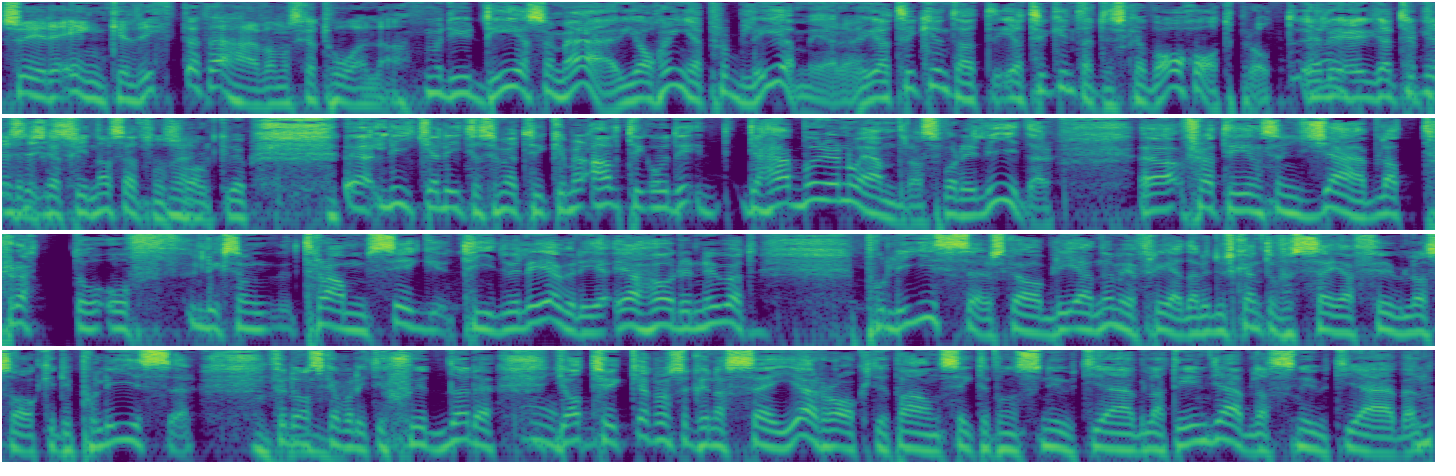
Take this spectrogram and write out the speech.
så är det enkelriktat det här vad man ska tåla. Men det är ju det som är. Jag har inga problem med det. Jag tycker inte att, jag tycker inte att det ska vara hatbrott. Eller jag tycker inte att det ska finnas en som folkgrupp. Eh, Lika lite som jag tycker, men allting. Och det, det här börjar nog ändras vad det lider. Eh, För att det är en sån jävla trött och, och liksom tramsig tid vi lever i. Jag hörde nu att poliser ska bli ännu mer fredade. Du ska inte få säga fula saker till poliser. För de ska vara lite skyddade. Jag tycker att man ska kunna säga rakt upp i ansiktet på en snutjävel att det är en jävla snutjävel.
